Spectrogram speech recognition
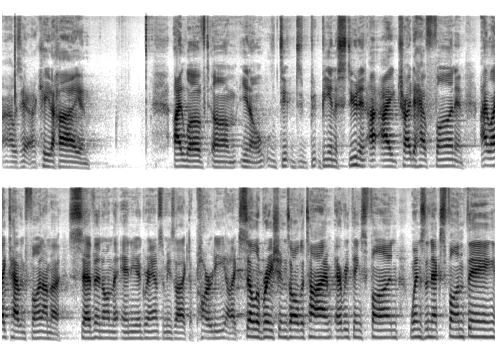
I was at Arcata High and I loved, um, you know, being a student. I-, I, tried to have fun, and I liked having fun. I'm a seven on the Enneagram, so it means I like to party. I like celebrations all the time. Everything's fun. When's the next fun thing?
